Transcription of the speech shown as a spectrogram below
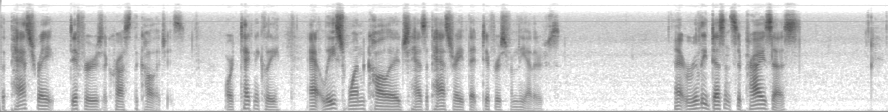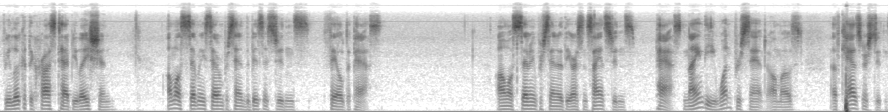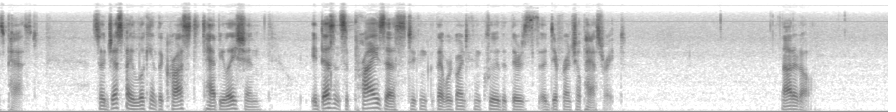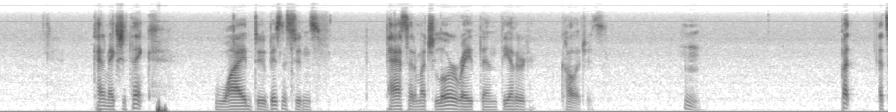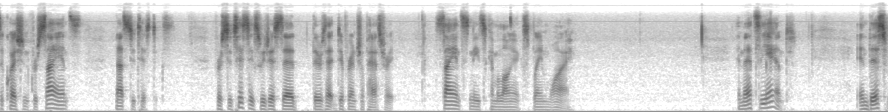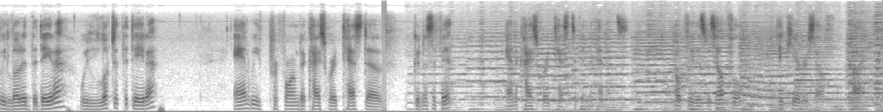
The pass rate differs across the colleges. Or technically, at least one college has a pass rate that differs from the others. That really doesn't surprise us. If we look at the cross tabulation, almost 77% of the business students failed to pass. Almost 70% of the arts and science students passed. 91% almost of CASNR students passed. So just by looking at the cross tabulation, it doesn't surprise us that we're going to conclude that there's a differential pass rate. Not at all. Kind of makes you think. Why do business students pass at a much lower rate than the other colleges. Hmm. But that's a question for science, not statistics. For statistics, we just said there's that differential pass rate. Science needs to come along and explain why. And that's the end. In this, we loaded the data, we looked at the data, and we performed a chi-squared test of goodness of fit, and a chi-square test of independence. Hopefully this was helpful. Take care of yourself. Bye.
